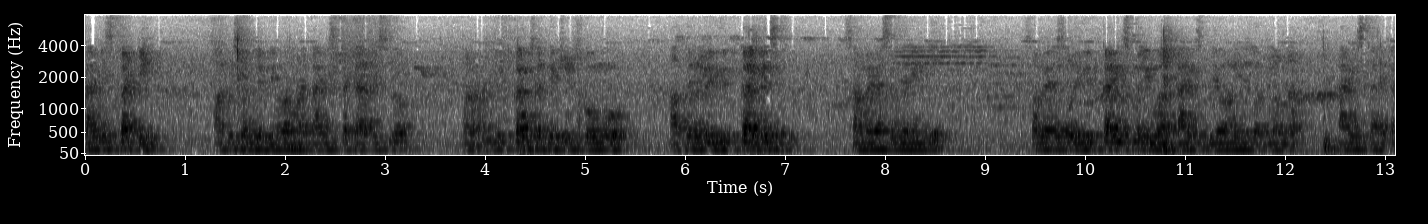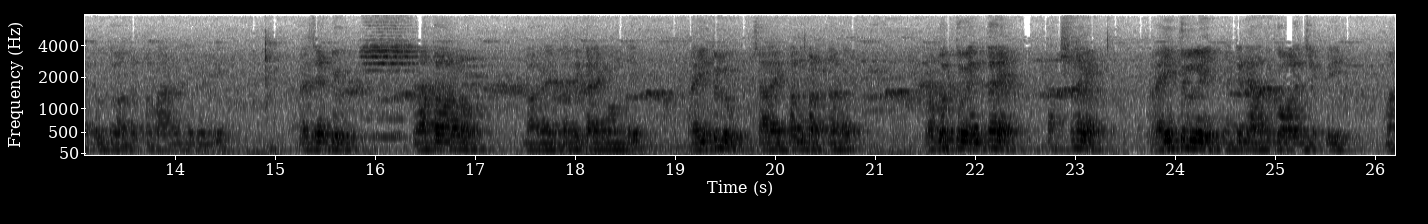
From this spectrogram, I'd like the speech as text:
కాంగ్రెస్ పార్టీ ఆఫీస్ ఉంది భీమవరం మన కాంగ్రెస్ పార్టీ ఆఫీస్లో మన యూత్ కాంగ్రెస్ అధ్యక్షుడు సోము ఆధ్వర్యంలో యూత్ కాంగ్రెస్ సమావేశం జరిగింది. సమావేశంలో యూత్ కాంగ్రెస్ మరియు మా కాంగ్రెస్ దేవాలయ నియోజకవర్గంలో ఉన్న కాంగ్రెస్ కార్యకర్తలతో అందరితో మాట్లాడడం జరిగింది. ప్రజెంట్ వాతావరణం బాగా ఇబ్బందికరంగా ఉంది. రైతులు చాలా ఇబ్బంది పడుతున్నారు. ప్రభుత్వం వెంటనే తక్షణమే రైతుల్ని వెంటనే ఆదుకోవాలని చెప్పి మా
